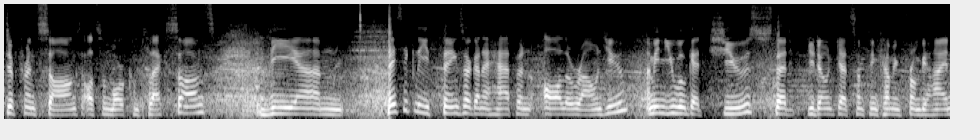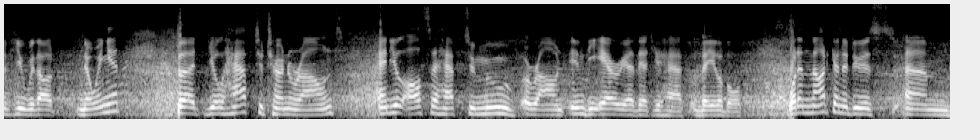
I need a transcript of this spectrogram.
different songs, also more complex songs, the um, basically things are going to happen all around you. I mean, you will get cues that you don't get something coming from behind of you without knowing it, but you'll have to turn around and you'll also have to move around in the area that you have available. What I'm not going to do is um,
